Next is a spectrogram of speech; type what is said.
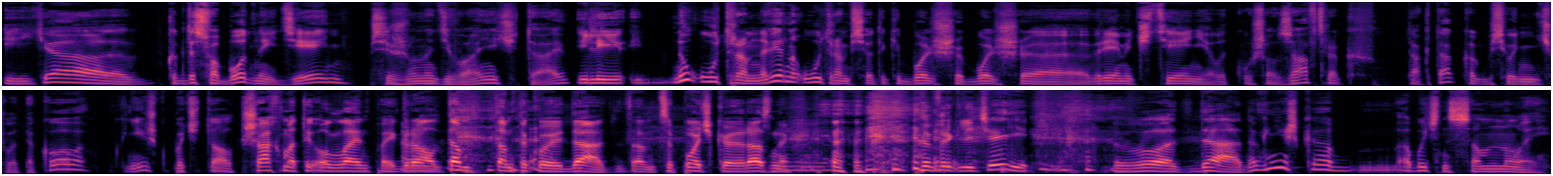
И я, когда свободный день, сижу на диване, читаю. Или, ну, утром, наверное, утром все-таки больше, больше время чтения. Вот кушал завтрак, так-так, как бы сегодня ничего такого, книжку почитал, шахматы онлайн поиграл. Там, там такой, да, там цепочка разных приключений. Вот, да, но книжка обычно со мной.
